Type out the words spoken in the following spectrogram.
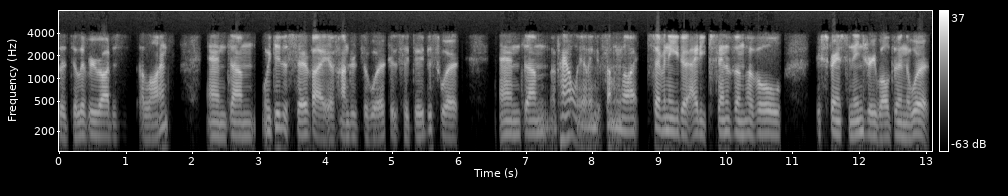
the Delivery Riders Alliance, and um, we did a survey of hundreds of workers who do this work. And um, apparently, I think it's something like 70 to 80 percent of them have all experienced an injury while doing the work.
